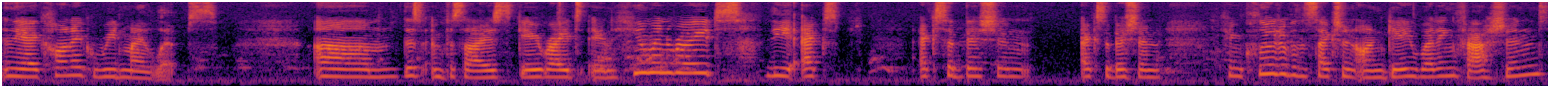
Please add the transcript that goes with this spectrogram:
and the iconic Read My Lips. Um, this emphasized gay rights and human rights. The ex exhibition exhibition concluded with a section on gay wedding fashions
